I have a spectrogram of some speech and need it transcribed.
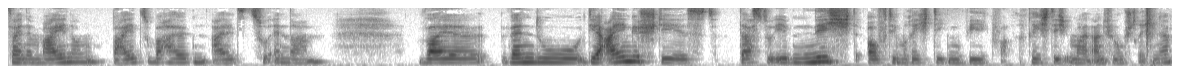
seine Meinung beizubehalten als zu ändern. Weil wenn du dir eingestehst, dass du eben nicht auf dem richtigen Weg war, richtig immer in Anführungsstrichen, ne?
